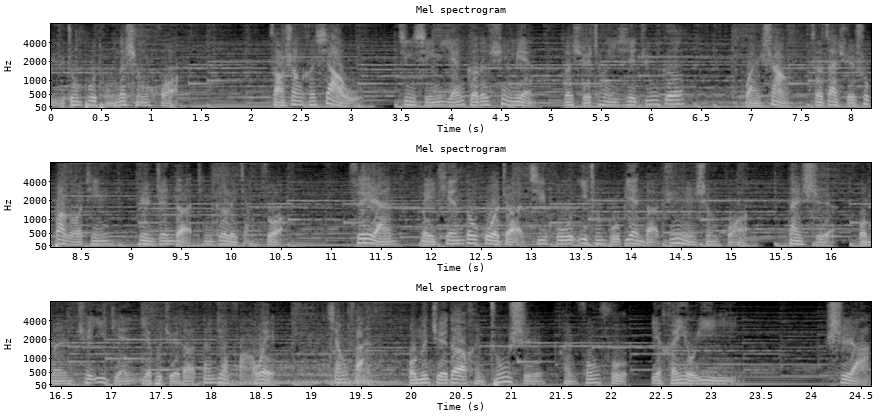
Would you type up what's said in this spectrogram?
与众不同的生活。早上和下午，进行严格的训练和学唱一些军歌，晚上则在学术报告厅认真地听各类讲座。虽然每天都过着几乎一成不变的军人生活，但是我们却一点也不觉得单调乏味。相反，我们觉得很充实、很丰富，也很有意义。是啊，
